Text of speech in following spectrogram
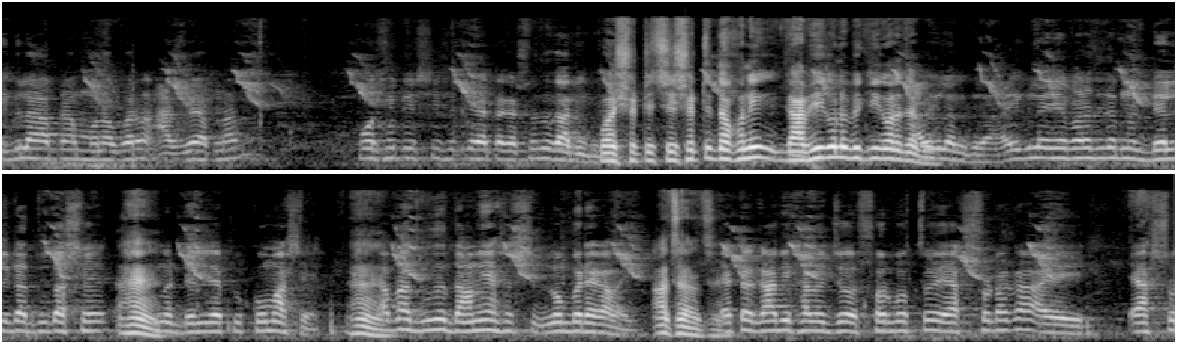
এগুলা আপনার মনে করেন আসবে আপনার পঁয়ষট্টি ছেষট্টি তখনই গাভীগুলো বিক্রি করা যাবে? হয়। আর এগুলো এবারে যদি আপনার দেড় লিটার দুধ আসে হ্যাঁ। দেড় লিটার একটু কম আসে হ্যাঁ। আপনার দুধের দামই আসে নব্বই টাকা ভাই। আচ্ছা আচ্ছা। একটা গাভী খাবে সর্বোচ্চ একশো টাকা এই একশো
